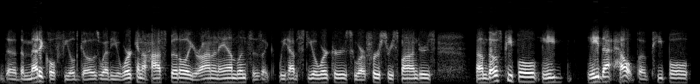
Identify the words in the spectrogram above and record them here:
the, the medical field goes, whether you work in a hospital, you're on an ambulance, as like we have steel workers who are first responders, um, those people need need that help of people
